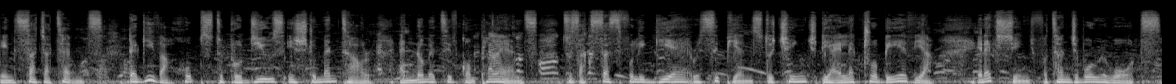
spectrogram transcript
In such attempts, the giver hopes to produce instrumental and normative compliance to successfully gear recipients to change their electoral behavior in exchange for tangible rewards.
